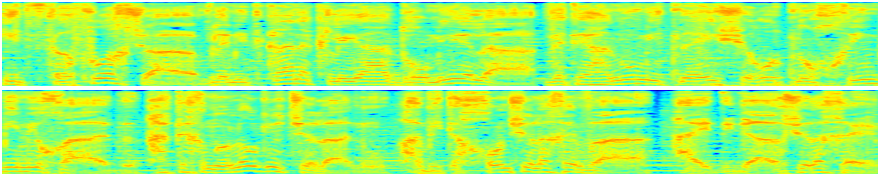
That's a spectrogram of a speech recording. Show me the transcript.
הצטרפו עכשיו למתקן הכליאה הדרומי אלה ותיהנו מתנאי שירות נוחים במיוחד. הטכנולוגיות שלנו, הביטחון של החברה, האתגר שלכם.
